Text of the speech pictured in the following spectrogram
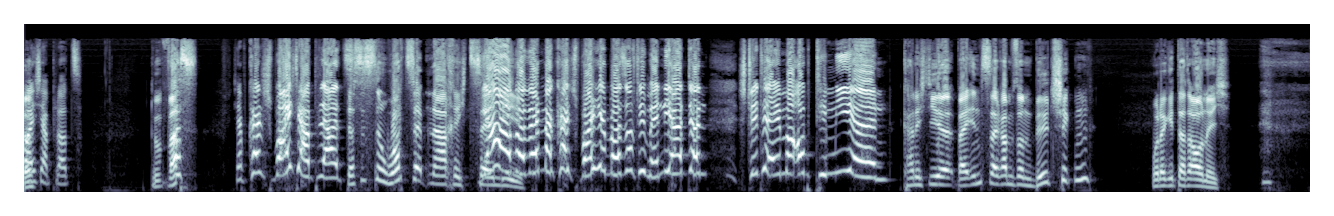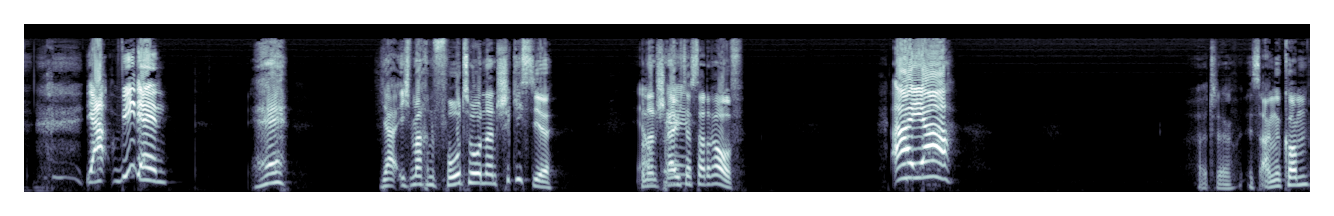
Speicherplatz. Du, was? Ich hab keinen Speicherplatz. Das ist eine WhatsApp-Nachricht, Sandy. ja, aber wenn man keinen Speicherplatz auf dem Handy hat, dann steht da immer optimieren. Kann ich dir bei Instagram so ein Bild schicken? Oder geht das auch nicht? Ja, wie denn? Hä? Ja, ich mache ein Foto und dann schicke ich's dir. Ja, Und dann okay. schreibe ich das da drauf. Ah, ja. Warte, ist angekommen?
